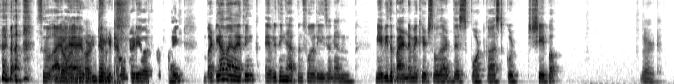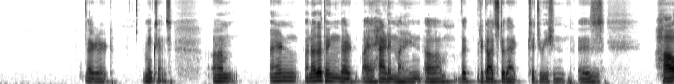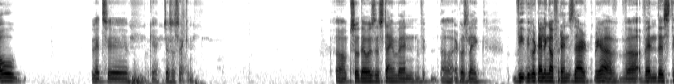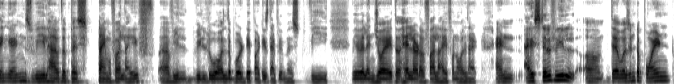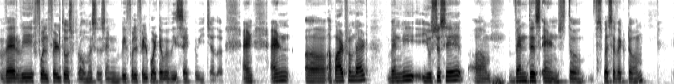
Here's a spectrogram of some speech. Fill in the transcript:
So I, no I i wouldn't have encountered your profile. But yeah man i think everything happens for a reason and maybe the pandemic hit so that this podcast could shape up. Right. Right right. Makes sense. Um and another thing that i had in mind um with regards to that situation is how let's say okay just a second. Um, so there was this time when uh, it was like we, we were telling our friends that yeah w- when this thing ends we'll have the best time of our life. Uh, we'll we'll do all the birthday parties that we missed. We we will enjoy the hell out of our life and all that and i still feel um, there wasn't a point where we fulfilled those promises and we fulfilled whatever we said to each other. And and uh, apart from that when we used to say um, when this ends the specific term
